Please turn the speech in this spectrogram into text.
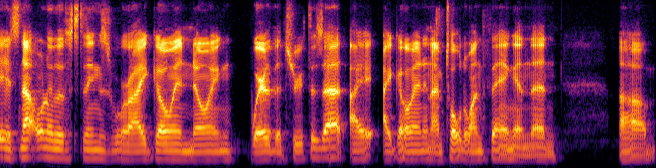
it's not one of those things where i go in knowing where the truth is at i i go in and i'm told one thing and then um,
